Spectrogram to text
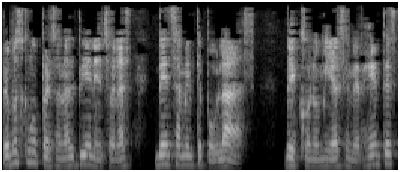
vemos como personas viven en zonas densamente pobladas, de economías emergentes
